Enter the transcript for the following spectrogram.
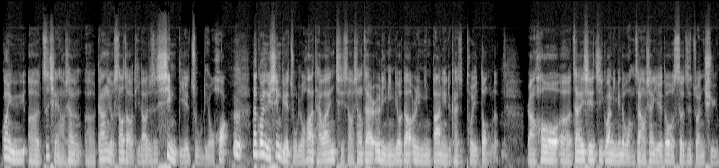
关于呃之前好像呃刚刚有稍早有提到，就是性别主流化。嗯，那关于性别主流化，台湾其实好像在二零零六到二零零八年就开始推动了。然后呃，在一些机关里面的网站好像也都有设置专区。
